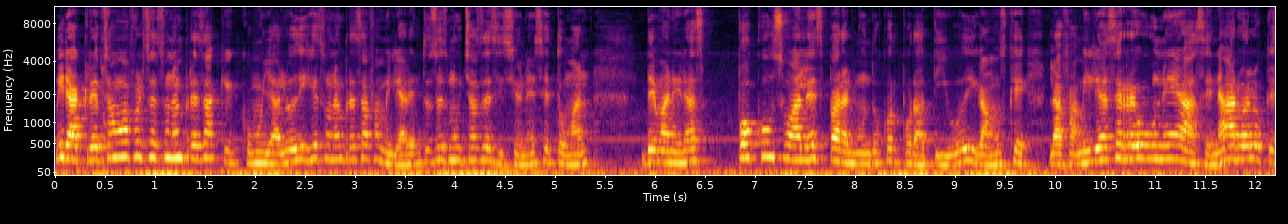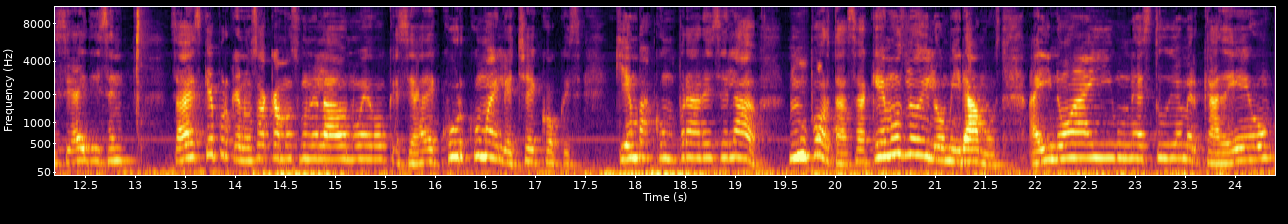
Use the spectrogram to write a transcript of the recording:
mira, Krebs Waffles es una empresa que, como ya lo dije, es una empresa familiar, entonces muchas decisiones se toman de maneras poco usuales para el mundo corporativo, digamos que la familia se reúne a cenar o a lo que sea y dicen, ¿Sabes qué? Porque no sacamos un helado nuevo que sea de cúrcuma y leche de coques. ¿Quién va a comprar ese helado? No importa, saquémoslo y lo miramos. Ahí no hay un estudio de mercadeo,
